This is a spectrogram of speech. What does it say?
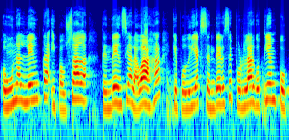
con una lenta y pausada tendencia a la baja que podría extenderse por largo tiempo.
